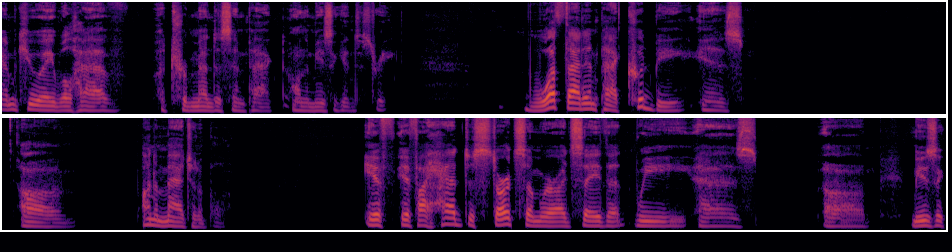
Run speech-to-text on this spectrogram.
MQA will have a tremendous impact on the music industry. What that impact could be is uh, unimaginable. If, if I had to start somewhere, I'd say that we, as uh, music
